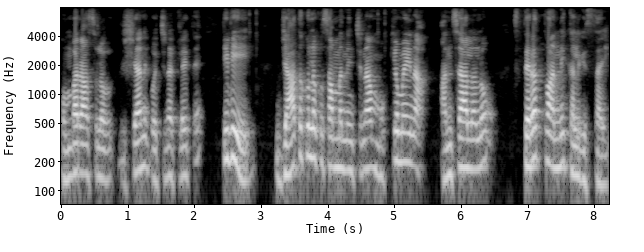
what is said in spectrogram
కుంభరాశుల విషయానికి వచ్చినట్లయితే ఇవి జాతకులకు సంబంధించిన ముఖ్యమైన అంశాలలో స్థిరత్వాన్ని కలిగిస్తాయి.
